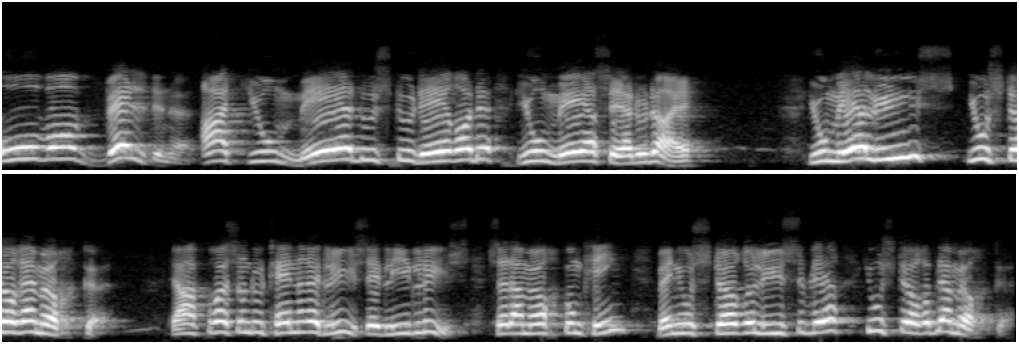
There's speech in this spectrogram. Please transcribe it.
overveldende at jo mer du studerer det, jo mer ser du det er. Jo mer lys, jo større er mørket. Det er akkurat som du tenner et lys, et lite lys, så er det mørke omkring. Men jo større lyset blir, jo større blir mørket.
